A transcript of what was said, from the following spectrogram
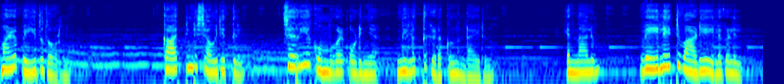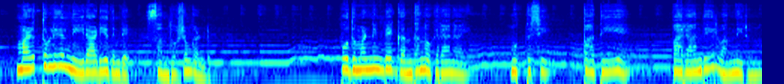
മഴ പെയ്തു തോർന്നു. കാറ്റിന്റെ ശൗര്യത്തിൽ ചെറിയ കൊമ്പുകൾ ഒടിഞ്ഞ് നിലത്ത് കിടക്കുന്നുണ്ടായിരുന്നു. എന്നാലും വെയിലേറ്റ് വാടിയ ഇലകളിൽ മഴത്തുള്ളിയിൽ നീരാടിയതിന്റെ സന്തോഷം കണ്ടു. പുതുമണ്ണിന്റെ ഗന്ധം നുകരാനായി മുത്തശ്ശി പതിയെ വരാന്തയിൽ വന്നിരുന്നു.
